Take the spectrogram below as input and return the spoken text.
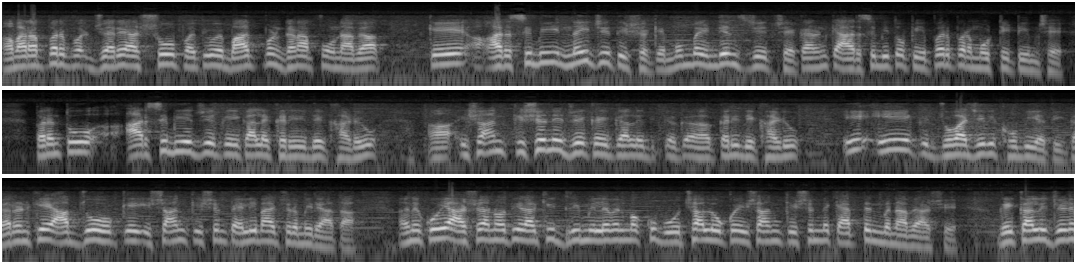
અમારા પર જ્યારે આ શો પત્યો એ બાદ પણ ઘણા ફોન આવ્યા, કે આરસીબી નહીં જીતી શકે મુંબઈ ઇન્ડિયન્સ જીતશે કારણ કે આરસીબી તો પેપર પર મોટી ટીમ છે. પરંતુ આરસીબીએ જે ગઈકાલે કરી દેખાડ્યું ઈશાન કિશને જે ગઈકાલે કરી દેખાડ્યું, એ એ એક જોવા જેવી ખૂબી હતી. કારણ કે આપ જુઓ કે ઈશાન કિશન પહેલી મેચ રમી રહ્યા હતા. અને કોઈ આશા નહોતી રાખી ડ્રીમ ઇલેવનમાં ખૂબ ઓછા લોકો ઈશાન કિશનને કેપ્ટન બનાવ્યા છે. ગઈકાલે જેણે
